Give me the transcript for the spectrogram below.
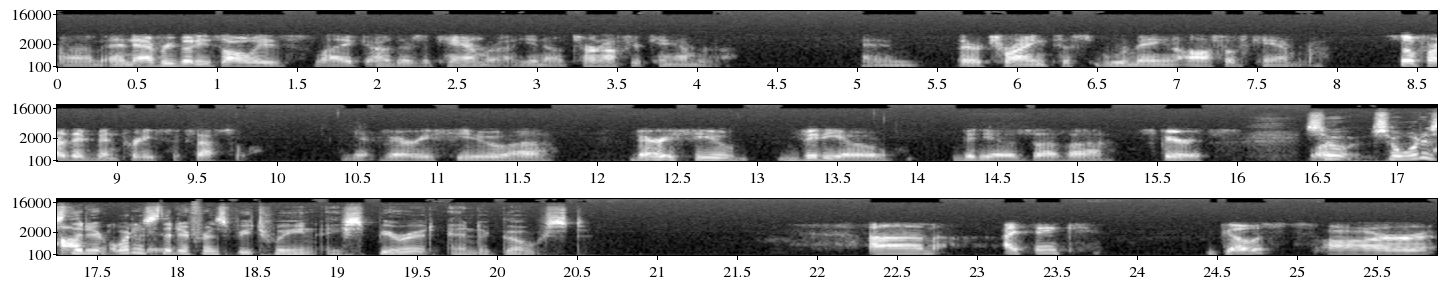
Um, and everybody's always like, "Oh, there's a camera," you know, turn off your camera, and they're trying to remain off of camera. So far, they've been pretty successful. You get very few, uh, very few video videos of uh, spirits. So, so what is the what is the difference between a spirit and a ghost? Um, I think ghosts are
